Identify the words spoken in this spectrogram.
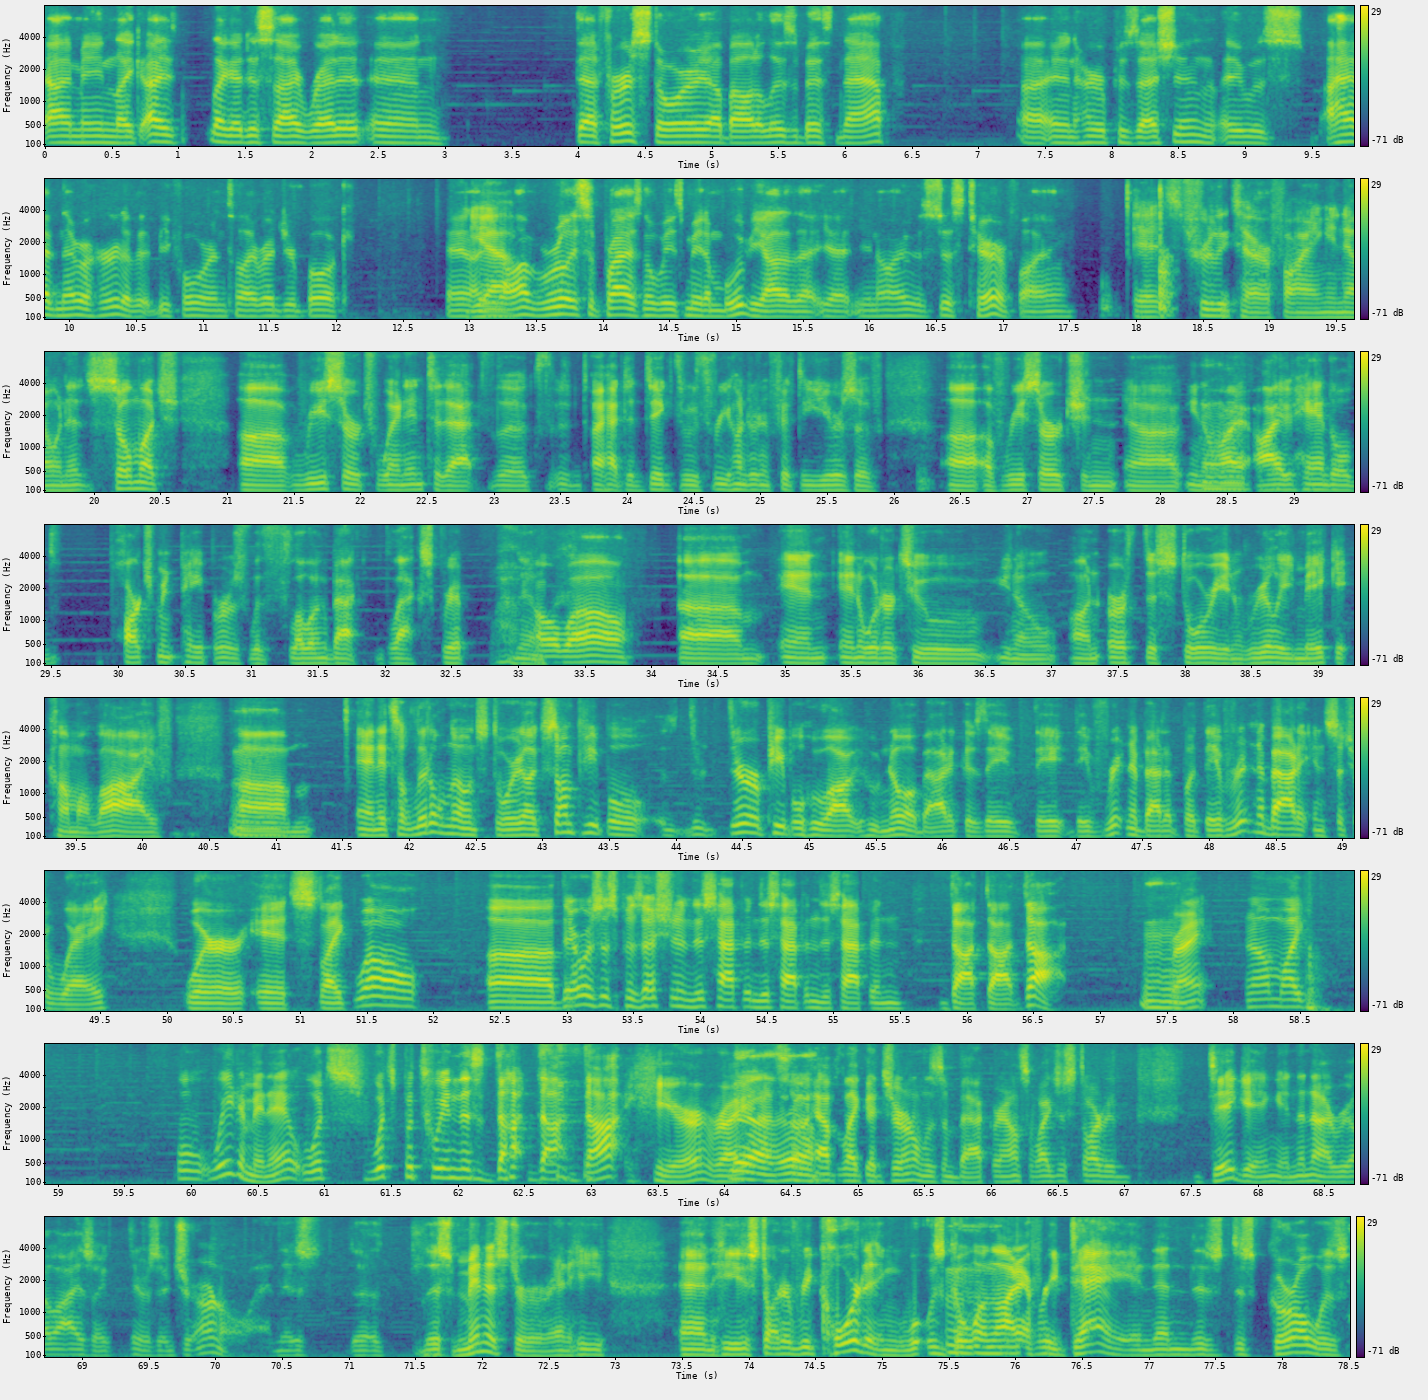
I mean, like I like I just I read it and that first story about Elizabeth Knapp uh, and her possession. It was I had never heard of it before until I read your book. And you Yeah. know, I'm really surprised nobody's made a movie out of that yet. You know, it was just terrifying. It's truly terrifying, you know, and it's so much uh, research went into that. The I had to dig through 350 years of uh, of research, and uh, you know, I I handled parchment papers with flowing back black script. You know, Oh wow. um, and in order to you know unearth this story and really make it come alive Mhm. um, and it's a little known story. Like some people there, there are people who are who know about it because they've they, they've written about it but they've written about it in such a way where it's like well uh, there was this possession and this happened this happened this happened dot dot dot. Mhm. right? And i'm like well wait a minute. What's what's between this dot dot dot here? Right? Yeah, so i have like a journalism background so i just started digging and then i realized like there's a journal and there's the this minister and he and he started recording what was going Mhm. on every day and then this this girl was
